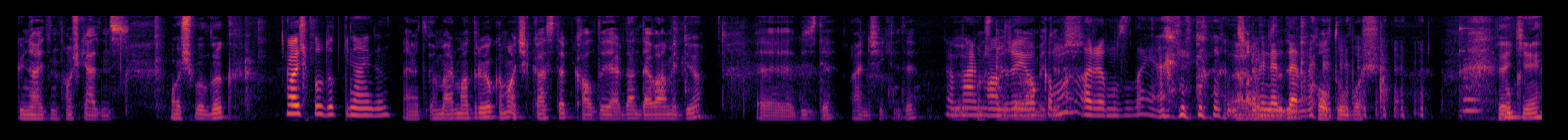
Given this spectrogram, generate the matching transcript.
Günaydın, hoş geldiniz. Hoş bulduk. Hoş bulduk, günaydın. Evet, Ömer Madra yok ama Açık Gazete kaldığı yerden devam ediyor. Ee, biz de aynı şekilde Ömer Madra yok ediyoruz. ama aramızda yani. Aramızda değil, koltuğu boş. Peki.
